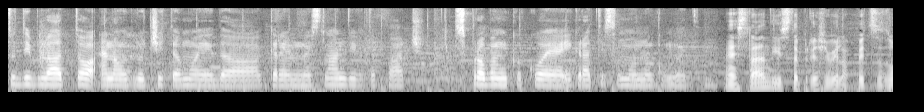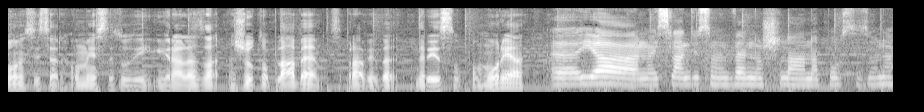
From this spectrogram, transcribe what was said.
tudi bila to ena odločitev moja, da grem na Islandijo, da pač sprobam, kako je igrati samo nogomet. Na Islandiji ste preživela pet sezon, sicer vmes ste tudi igrala za žuto plabe, se pravi v drevesu Pomorja. E, ja, na Islandijo sem vedno šla na pol sezone.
